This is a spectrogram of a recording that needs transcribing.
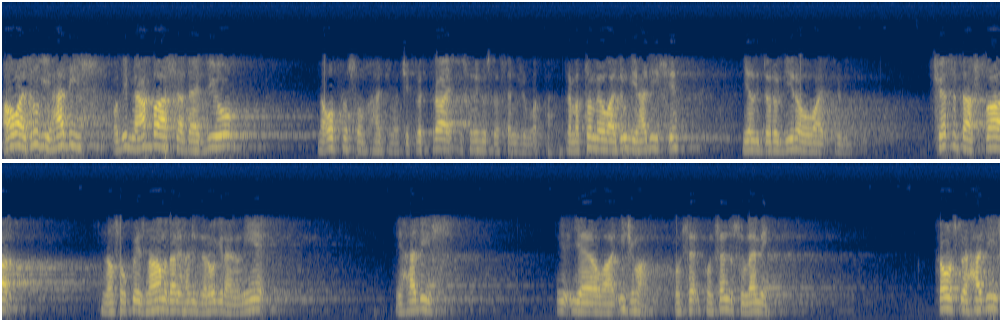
A ovaj drugi hadis od Ibn Abbasa da je bio na oproslom hađu, znači pred kraj poslanika sa života. Prema tome ovaj drugi hadis je je li derogirao ovaj prvi. Četvrta stvar na osnovu koje znamo da li je hadis derogiran ili nije je hadis je, je ovaj iđma, konsenzus u Lemi. Kao što je hadis,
